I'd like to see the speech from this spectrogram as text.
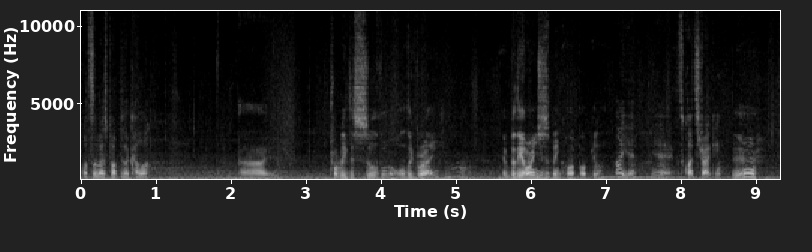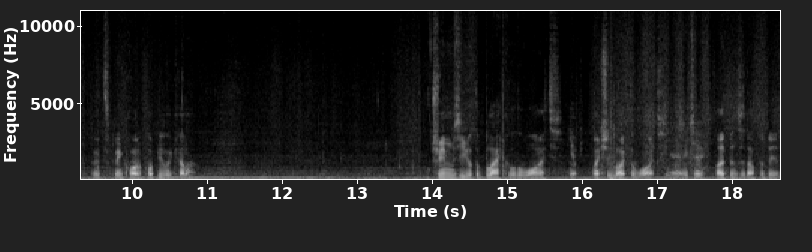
What's the most popular colour? Uh, probably the silver or the grey. Yeah, but the orange has been quite popular. Oh yeah, yeah, it's quite striking. Yeah, it's been quite a popular colour. Trims, you got the black or the white. Yep. I actually like the white. Yeah, me too. Opens it up a bit.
